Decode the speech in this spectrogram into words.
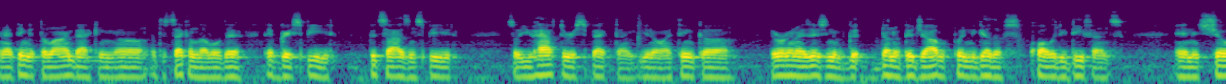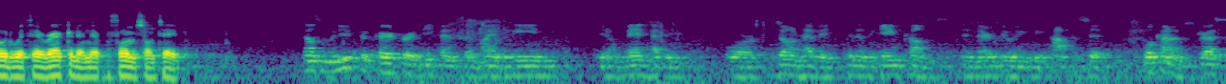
And I think at the linebacking, uh, at the second level, they they have great speed, good size and speed. So you have to respect them. You know, I think uh, the organization have good, done a good job of putting together quality defense, and it showed with their record and their performance on tape. Nelson, when you prepared for a defense that might lean, you know, man heavy or zone heavy, and then the game comes and they're doing the opposite, what kind of stress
